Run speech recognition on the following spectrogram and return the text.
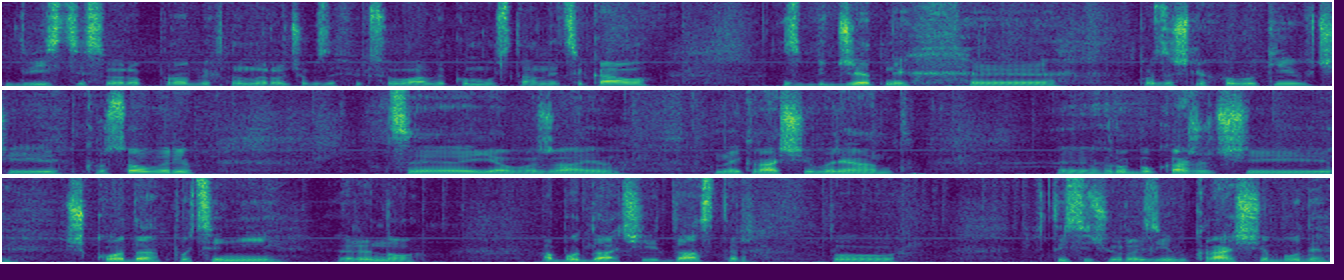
240 пробіг, номерочок зафіксували, кому стане цікаво. З бюджетних е, позашляховиків чи кросоверів це, я вважаю, найкращий варіант. Е, грубо кажучи, шкода по ціні Renault або Dacia і Duster, то в тисячу разів краще буде.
